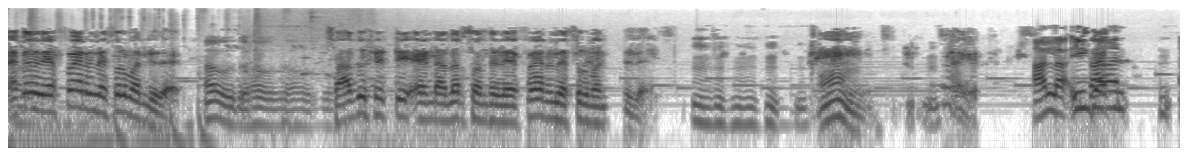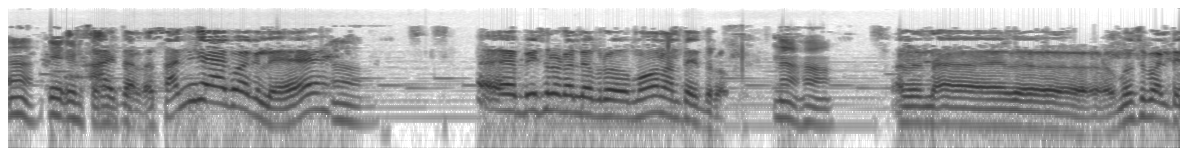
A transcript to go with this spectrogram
ಯಾಕಂದ್ರೆ ಎಫ್ ಐ ಆರ್ ಅಲ್ಲಿ ಹೆಸರು ಬಂದಿದೆ. ಹೌದು ಹೌದು ಹೌದು. ಸಾಧು ಶೆಟ್ಟಿ ಅಂಡ್ ಅದರ್ಸ್ ಅಂತ ಹೇಳಿ ಎಫ್ ಐ ಆರ್ ಅಲ್ಲಿ ಹೆಸರು ಬಂದಿದೆ. ಹ್ಮ್ ಅಲ್ಲ ಈಗ ಆಯ್ತಲ್ಲ ಸಂಜೆ ಆಗುವಾಗಲೇ ಬೀಸ್ ಬೀಚ್ ರೋಡ್ ಅಲ್ಲಿ ಒಬ್ರು ಮೋಹನ್ ಅಂತ ಇದ್ರು. ಮುನ್ಸಿಪಾಲಿಟಿ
